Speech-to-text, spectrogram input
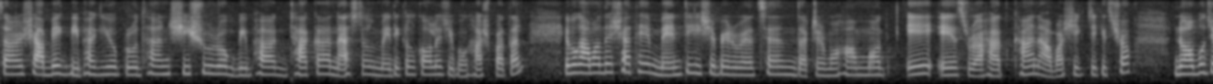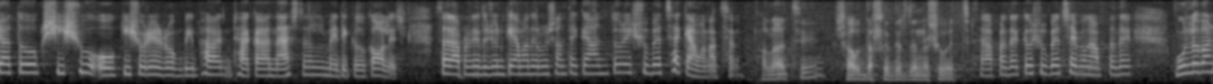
স্যার সাবেক বিভাগীয় প্রধান, শিশু রোগ বিভাগ, ঢাকা ন্যাশনাল মেডিকেল কলেজ এবং হাসপাতাল এবং আমাদের সাথে মেন্টি হিসেবে রয়েছেন doctor Mohammad A S Rahat Khan, আবাসিক চিকিৎসক। নবজাতক শিশু ও কিশোরের রোগ বিভাগ Dhaka national medical college. Sir আপনাদের দুজনকে আমাদের অনুষ্ঠান থেকে আন্তরিক শুভেচ্ছা। কেমন আছেন? ভালো আছি। সব দর্শকদের জন্য শুভেচ্ছা। স্যার আপনাদেরকেও শুভেচ্ছা এবং আপনাদের মূল্যবান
